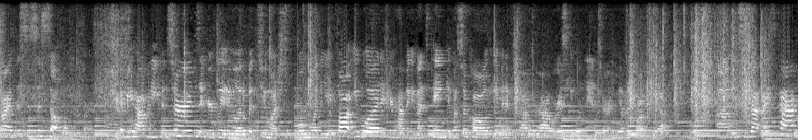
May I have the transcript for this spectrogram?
side, this is his cell phone number. If you have any concerns, if you're bleeding a little bit too much or more than you thought you would, if you're having immense pain, give us a call. Even if it's after hours, he will answer and be able to talk to you. Um, this is that ice pack.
